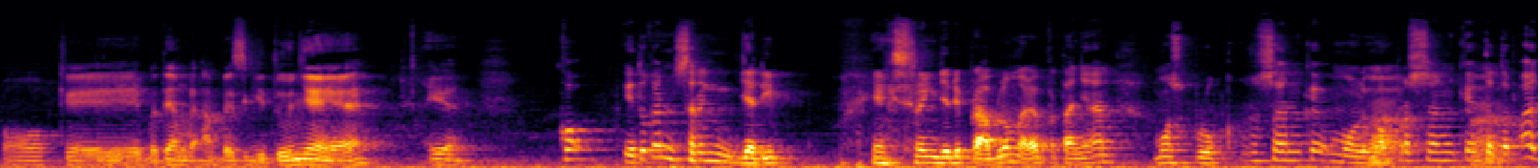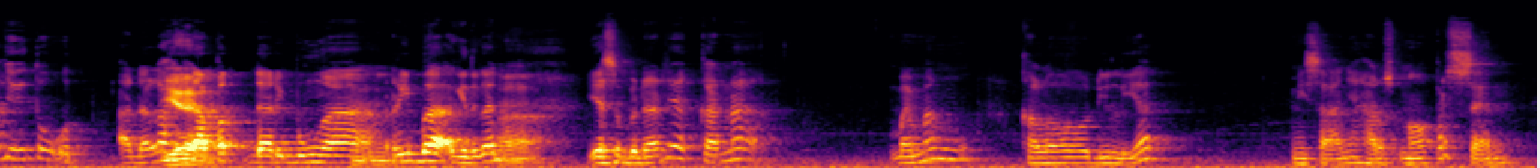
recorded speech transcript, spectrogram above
Oke, berarti sampai sampai segitunya ya. Iya. Kok itu kan sering jadi yang sering jadi problem ada pertanyaan mau 10% kayak mau 5% kayak tetap aja itu adalah Iya. dapat dari bunga riba gitu kan. Ah. Ya sebenarnya karena memang kalau dilihat misalnya harus 0%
